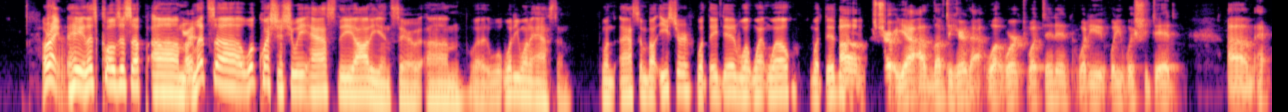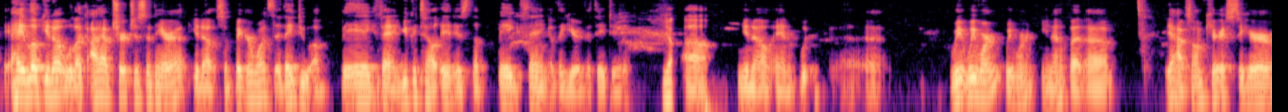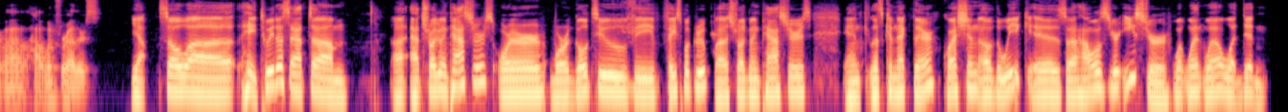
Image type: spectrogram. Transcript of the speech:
all right, hey, let's close this up. Um right. let's uh what question should we ask the audience there? Um what, what do you want to ask them? Want to ask them about Easter, what they did, what went well, what didn't? Um, sure. Yeah, I'd love to hear that. What worked? What didn't? What do you What do you wish you did? Um, hey, look, you know, like I have churches in the area, you know, some bigger ones that they do a big thing. You could tell it is the big thing of the year that they do. Yep. Uh, you know, and we, uh, we we weren't, we weren't, you know, but um, yeah. So I'm curious to hear uh, how it went for others. Yeah. So uh hey, tweet us at um uh, at struggling pastors or or go to the Facebook group uh, struggling pastors and let's connect there. Question of the week is uh, how was your Easter? What went well, what didn't?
